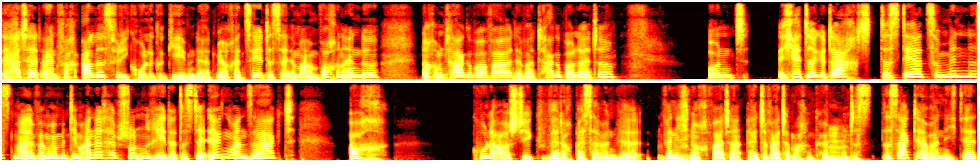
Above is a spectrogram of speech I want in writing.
der hat halt einfach alles für die Kohle gegeben. Der hat mir auch erzählt, dass er immer am Wochenende noch im Tagebau war. Der war Tagebauleiter. Und ich hätte gedacht, dass der zumindest mal, wenn man mit dem anderthalb Stunden redet, dass der irgendwann sagt, ach, Kohleausstieg wäre doch besser, wenn wir, wenn ich noch weiter hätte weitermachen können. Mhm. Und das, das sagt er aber nicht. Der,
